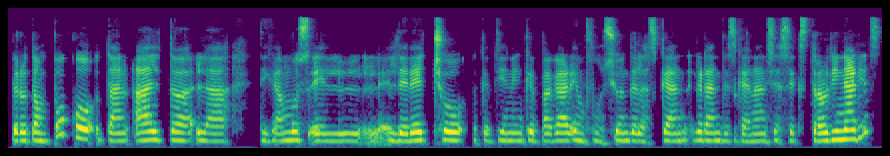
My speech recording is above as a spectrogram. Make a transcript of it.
pero tampoco tan alta la, digamos, el, el, derecho que tienen que pagar en función de las gran, grandes ganancias extraordinarias.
